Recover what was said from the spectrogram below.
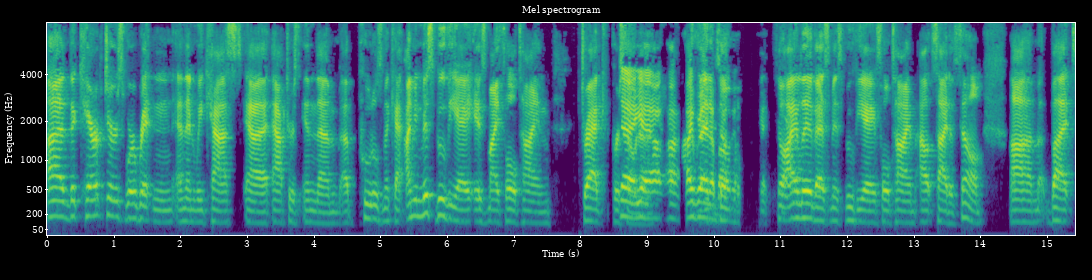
Uh, the characters were written, and then we cast uh, actors in them. Uh, Poodles McCann. I mean, Miss Bouvier is my full time drag yeah persona. yeah i, I read And about so, it So I live as Miss Bouvier full time outside of film. Um, but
